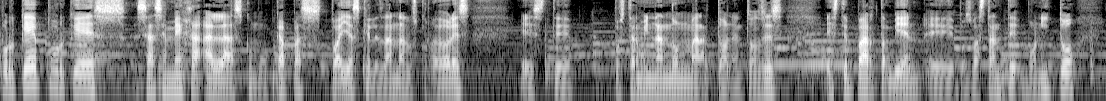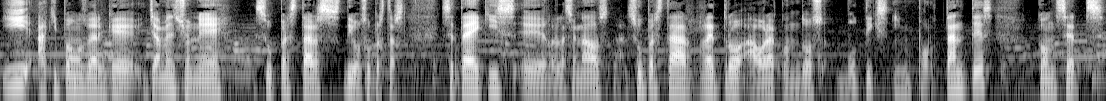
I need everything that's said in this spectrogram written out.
¿Por qué? Porque es, se asemeja a las como capas, toallas que les dan a los corredores. Este, pues terminando un maratón. Entonces, este par también, eh, pues bastante bonito. Y aquí podemos ver que ya mencioné Superstars, digo Superstars, ZX eh, relacionados al Superstar Retro, ahora con dos boutiques importantes, Concepts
